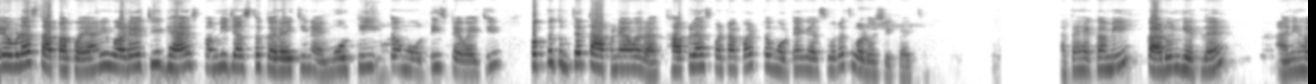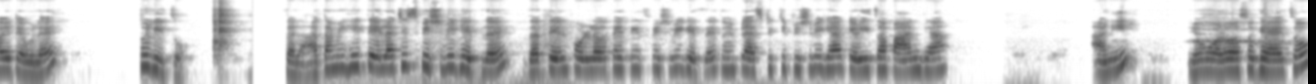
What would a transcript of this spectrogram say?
एवढाच तापाक व्हाय. आणि वड्याची गॅस कमी जास्त करायची नाही. मोठी तर मोठीच ठेवायची. फक्त तुमच्या तापण्यावर थापल्यास पटापट तर मोठ्या गॅसवरच वडो शेकायचं. आता ह्याका मी काढून घेतलंय. आणि हय ठेवलंय. चुलीचो. चला आता मी ही तेलाचीच पिशवी घेतलंय. जर तेल फोडलं होतं तीच पिशवी घेतलंय. तुम्ही प्लॅस्टिकची पिशवी घ्या केळीचा पान घ्या. आणि हे वडो असो घ्यायचो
